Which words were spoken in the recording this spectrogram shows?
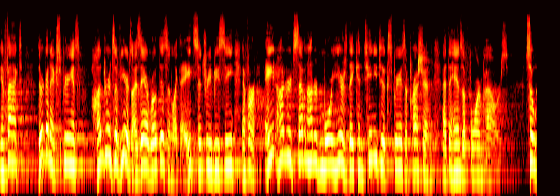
In fact, they're going to experience hundreds of years. Isaiah wrote this in like the 8th century BC, and for 800, 700 more years, they continue to experience oppression at the hands of foreign powers. So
